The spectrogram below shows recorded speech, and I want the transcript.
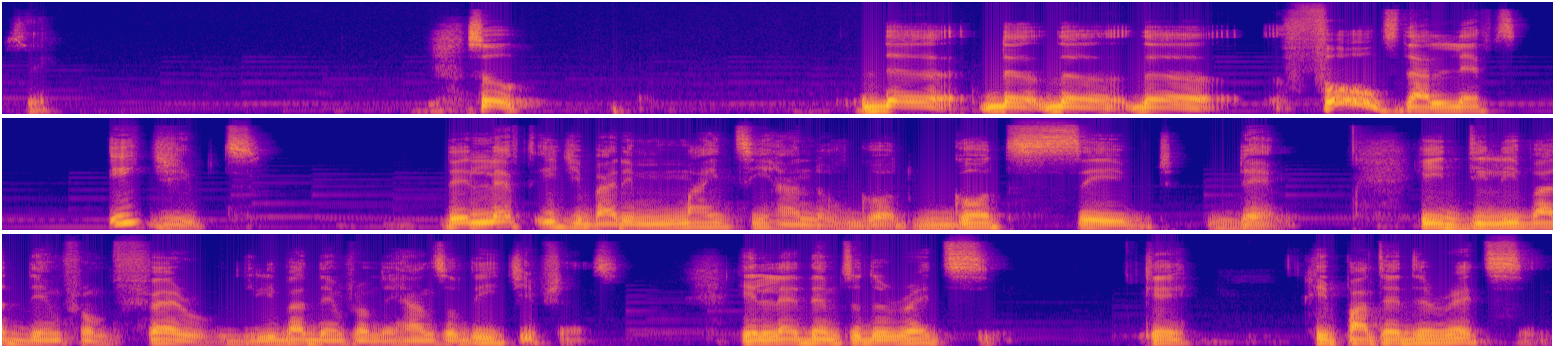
See? So, the, the, the, the folks that left Egypt, they left Egypt by the mighty hand of God. God saved them. He delivered them from Pharaoh, delivered them from the hands of the Egyptians. He led them to the Red Sea. Okay? He parted the Red Sea.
